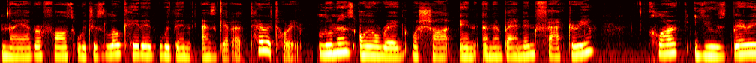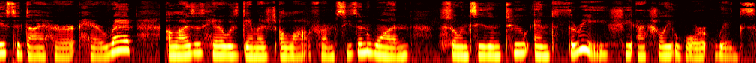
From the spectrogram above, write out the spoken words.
Niagara Falls, which is located within Azgeda territory. Luna's oil rig was shot in an abandoned factory. Clarke used berries to dye her hair red. Eliza's hair was damaged a lot from season 1, so in season 2 and 3, she actually wore wigs.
